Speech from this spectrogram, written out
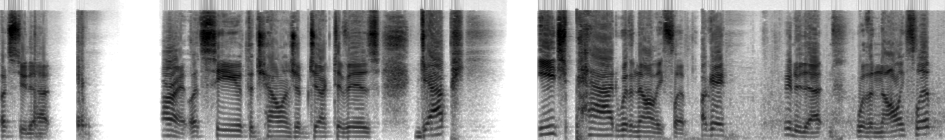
Let's do that. All right, let's see what the challenge objective is. Gap each pad with a nollie flip. Okay, we can do that with a nollie flip.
